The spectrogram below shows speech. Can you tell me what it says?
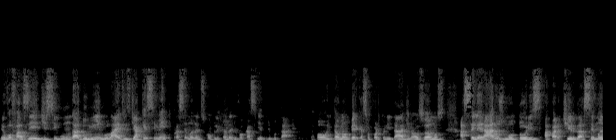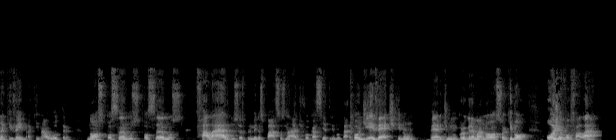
eu vou fazer de segunda a domingo lives de aquecimento para a semana Descomplicando a Advocacia Tributária. Tá bom? Então não perca essa oportunidade, nós vamos acelerar os motores a partir da semana que vem, para que na outra nós possamos, possamos falar dos seus primeiros passos na advocacia tributária. Bom dia, Ivete, que não perde um programa nosso aqui. Bom, Hoje eu vou falar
